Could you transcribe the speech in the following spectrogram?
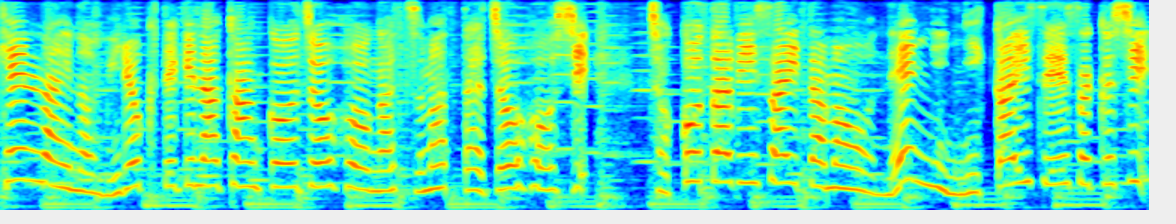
県内の魅力的な観光情報が詰まった情報誌チョコ旅埼玉を年に2回制作し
